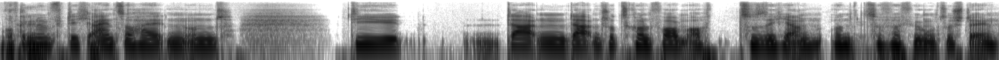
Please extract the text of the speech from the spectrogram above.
okay. vernünftig einzuhalten und die Daten datenschutzkonform auch zu sichern und zur Verfügung zu stellen.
